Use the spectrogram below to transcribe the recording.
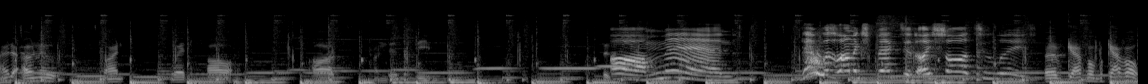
I'm the only one with oh. all hearts on this team. Oh man! That was unexpected, I saw it too late. Uh, be careful, be careful.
